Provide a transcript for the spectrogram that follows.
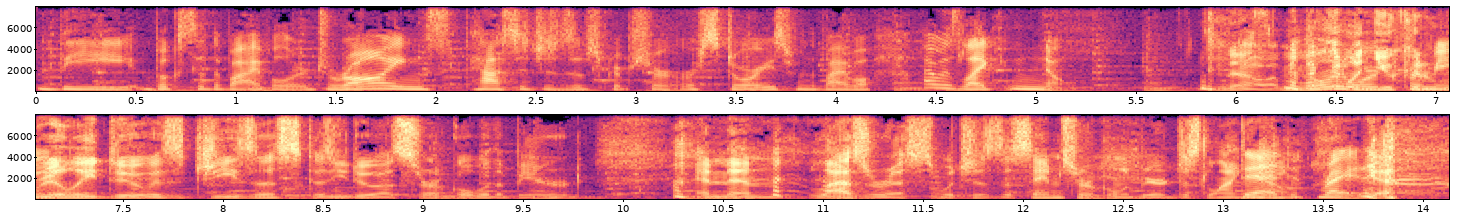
the books of the Bible or drawing passages of scripture or stories from the Bible, I was like, no. No, I mean the only one you can really do is Jesus because you do a circle with a beard, and then Lazarus, which is the same circle and a beard just lying Dead, down, right? Yeah,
